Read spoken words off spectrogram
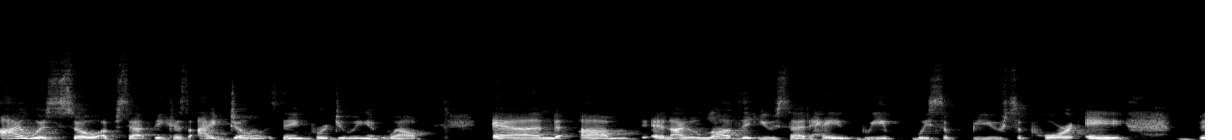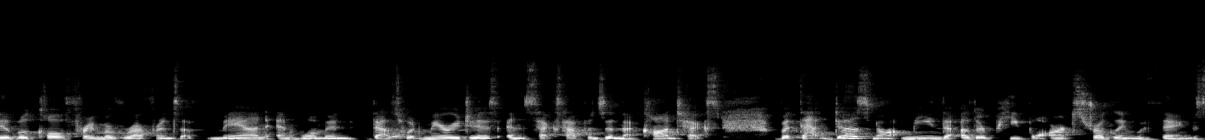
I was so upset because I don't think we're doing it well and um, and I love that you said, "Hey, we we you support a biblical frame of reference of man and woman. That's yeah. what marriage is, and sex happens in that context. But that does not mean that other people aren't struggling with things.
